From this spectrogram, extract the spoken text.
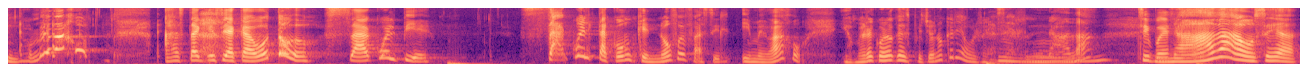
no me bajo. Hasta que se acabó todo, saco el pie, saco el tacón, que no fue fácil, y me bajo. Yo me recuerdo que después yo no quería volver a hacer mm. nada. Sí, pues. Nada, o sea,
